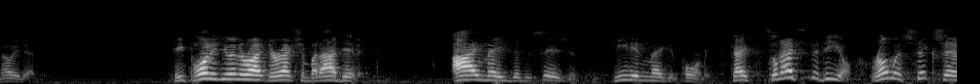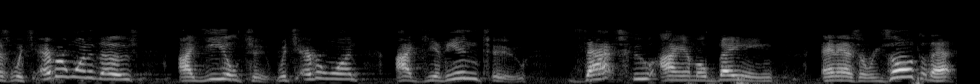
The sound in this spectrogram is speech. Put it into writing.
No, he didn't. He pointed you in the right direction, but I did it. I made the decision. He didn't make it for me. Okay? So that's the deal. Romans 6 says, whichever one of those I yield to, whichever one I give in to, that's who I am obeying. And as a result of that,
